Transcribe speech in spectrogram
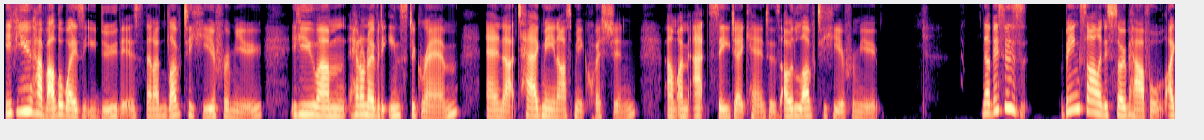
If you have other ways that you do this, then I'd love to hear from you. If you um, head on over to Instagram and uh, tag me and ask me a question, um, I'm at CJ Canters. I would love to hear from you. Now, this is being silent is so powerful. I,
